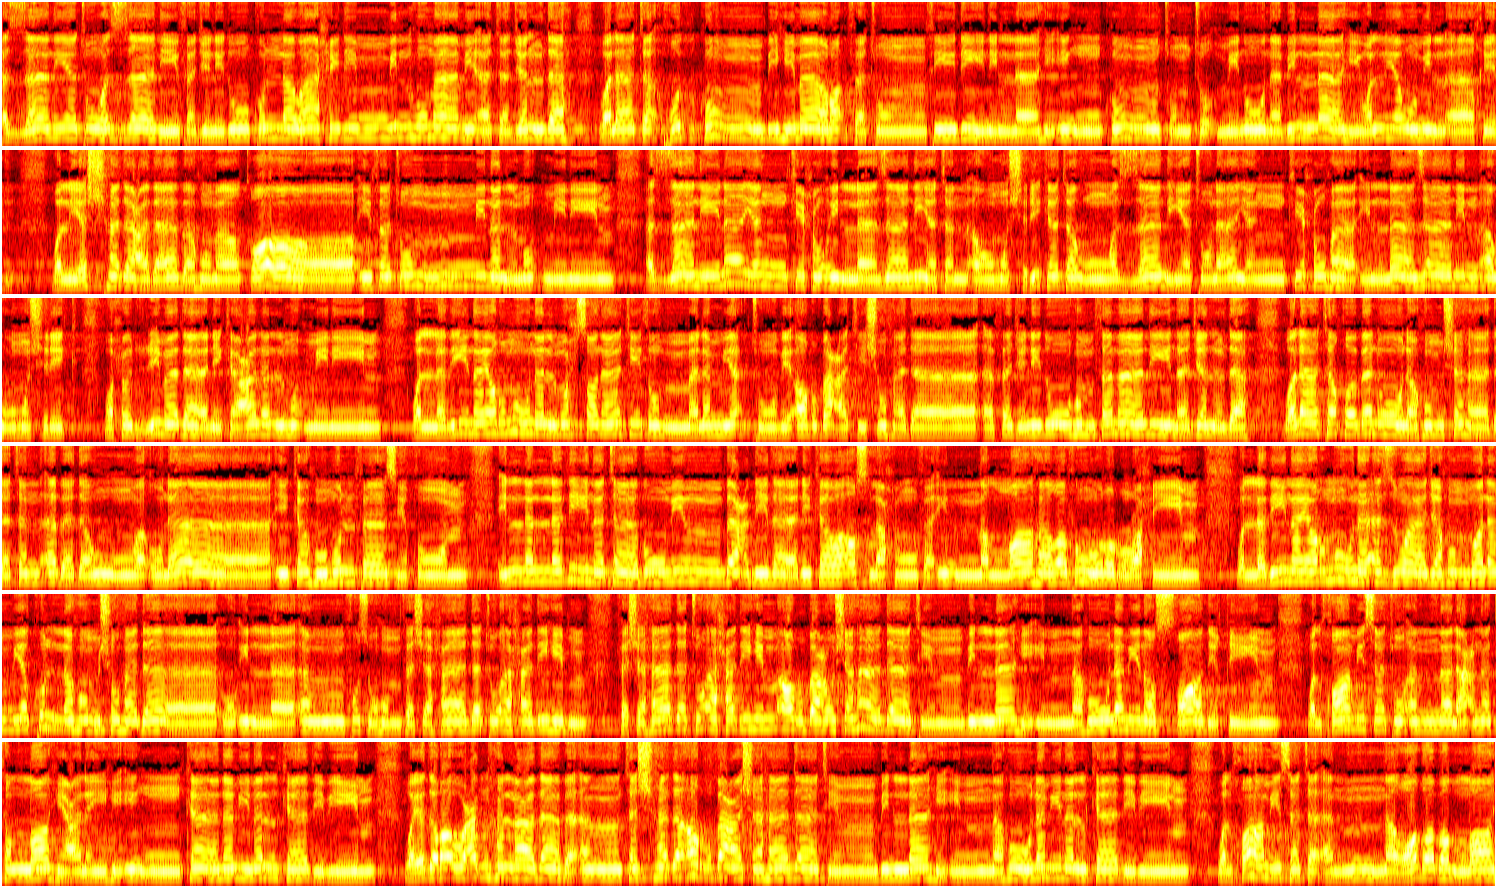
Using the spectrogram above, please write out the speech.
الزانية والزاني فاجلدوا كل واحد منهما مئة جلدة ولا تأخذكم بهما رأفة في دين الله إن كنتم تؤمنون بالله واليوم الآخر وليشهد عذابهما طائفة من المؤمنين. الزاني لا ينكح إلا زانية أو مشركة والزانية لا ينكحها إلا زان أو مشرك وحرم ذلك على المؤمنين والذين يرمون المحصنات ثم لم يأتوا بأربعة شهداء فاجلدوهم ثمانين جلدة ولا تقبلوا لهم شهادة أبدا وأولئك هم الفاسقون إلا الذين تابوا من بعد ذلك وأصلحوا فإن الله غفور رحيم والذين يرمون أزواجهم ولم يكن لهم شهداء إلا أنفسهم فشهادة أحدهم فشهادة أحدهم أربع شهادات بالله إنه لمن الصادقين. والخامسة أن لعنة الله عليه إن كان من الكاذبين. ويدرأ عنها العذاب أن تشهد أربع شهادات بالله إنه لمن الكاذبين. والخامسة أن غضب الله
